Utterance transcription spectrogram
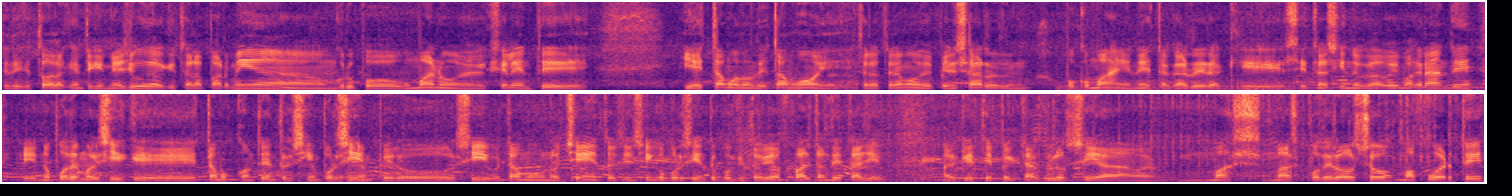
de toda la gente que me ayuda, que está la par mía, un grupo humano excelente y estamos donde estamos hoy. Trataremos de pensar un poco más en esta carrera que se está haciendo cada vez más grande. Eh, no podemos decir que estamos contentos el 100%, pero sí estamos un 80, 85% porque todavía faltan detalles para que este espectáculo sea más, más poderoso, más fuerte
